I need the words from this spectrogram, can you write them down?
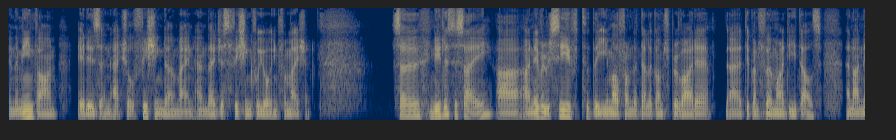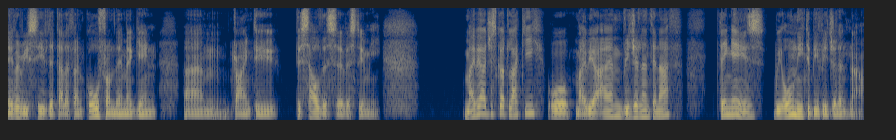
In the meantime, it is an actual phishing domain, and they're just phishing for your information. So, needless to say, uh, I never received the email from the telecoms provider uh, to confirm my details, and I never received a telephone call from them again um, trying to, to sell this service to me. Maybe I just got lucky, or maybe I am vigilant enough. Thing is, we all need to be vigilant now.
